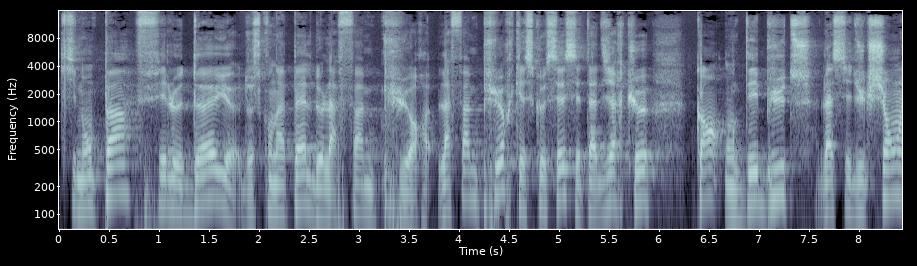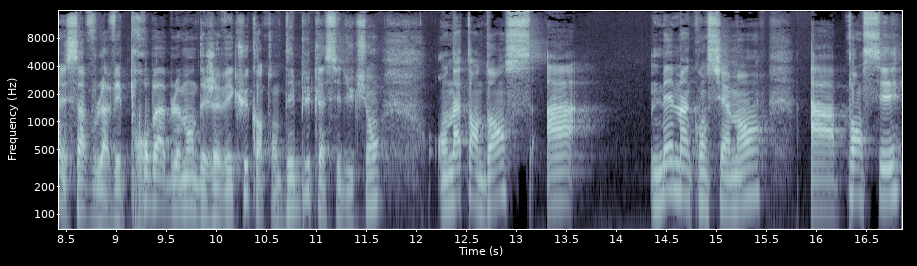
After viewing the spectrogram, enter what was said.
qui n'ont pas fait le deuil de ce qu'on appelle de la femme pure. La femme pure, qu'est-ce que c'est? C'est-à-dire que quand on débute la séduction, et ça vous l'avez probablement déjà vécu, quand on débute la séduction, on a tendance à, même inconsciemment, à penser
